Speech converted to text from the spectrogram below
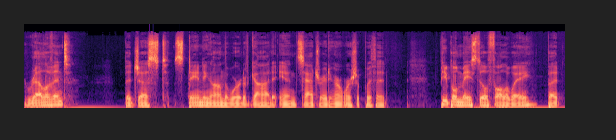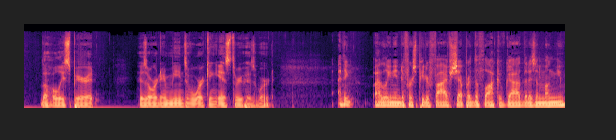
relevant, but just standing on the word of God and saturating our worship with it. People may still fall away, but the Holy Spirit, his ordinary means of working is through his word. I think I lean into First Peter 5, shepherd the flock of God that is among you.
